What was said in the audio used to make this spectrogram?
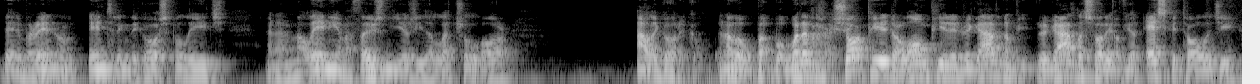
then we're entering, entering the gospel age and a millennium, a thousand years, either literal or allegorical. In other, but, but whatever a short period or long period, regardless of, regardless sorry, of your eschatology,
